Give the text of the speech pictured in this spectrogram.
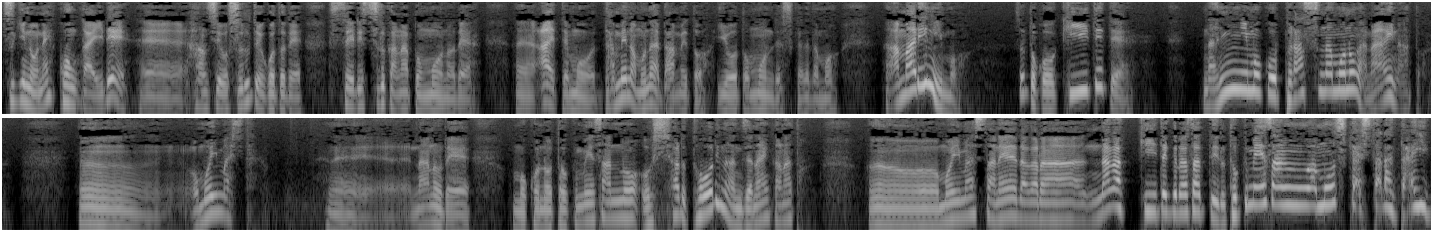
次のね、今回で、えー反省をするということで、成立するかなと思うので、えーあえてもうダメなものはダメと言おうと思うんですけれども、あまりにも、ちょっとこう聞いてて、何にもこうプラスなものがないなと、うーん、思いました。えーなので、もうこの匿名さんのおっしゃる通りなんじゃないかなと。うん、思いましたね。だから、長く聞いてくださっている匿名さんはもしかしたら第1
